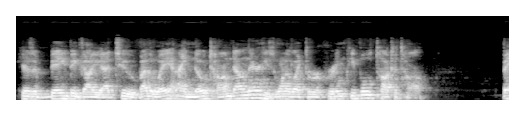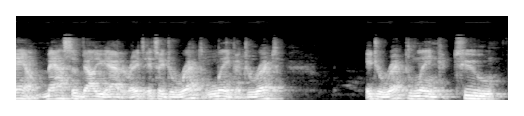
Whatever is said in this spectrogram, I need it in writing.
here's a big, big value add too. By the way, I know Tom down there. He's one of like the recruiting people. Talk to Tom. Bam, massive value added, right? It's, it's a direct link, a direct, a direct link to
